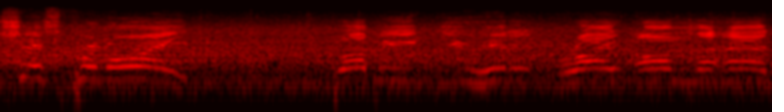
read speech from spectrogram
HS Prannoy. Bobby, you hit it right on the head.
